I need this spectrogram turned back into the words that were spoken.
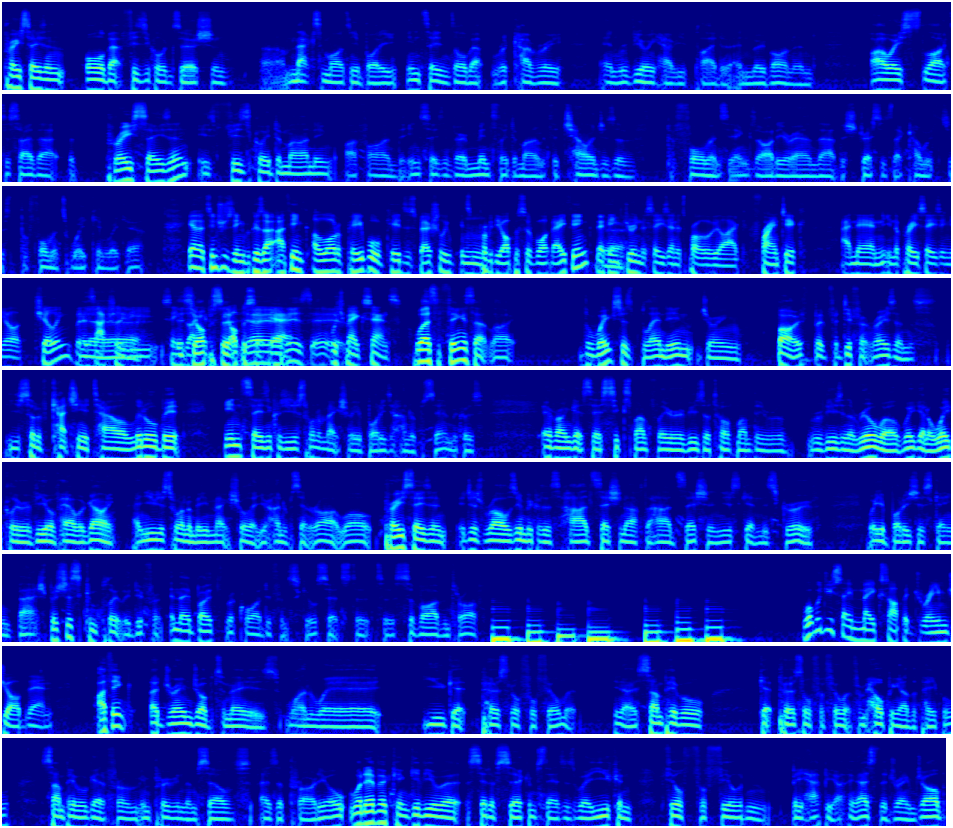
Preseason, all about physical exertion, uh, maximizing your body. In season's all about recovery and reviewing how you've played and, and move on. And I always like to say that the pre-season is physically demanding. I find the in-season very mentally demanding with the challenges of performance, the anxiety around that, the stresses that come with just performance week in, week out. Yeah, that's interesting because I, think a lot of people, kids especially, it's probably the opposite of what they think. They think Mm. During the season it's probably like frantic, and then in the preseason you're chilling, but it's Yeah, actually yeah. the seems It's like the it's the opposite. opposite. Yeah, yeah, yeah, it is. Yeah, which yeah. makes sense. Well, that's the thing is that like the weeks just blend in during both, but for different reasons. You're sort of catching your tail a little bit in season because you just want to make sure your body's 100% because everyone gets their six monthly reviews or 12 monthly re- reviews in the real world. We get a weekly review of how we're going, and you just want to be make sure that you're 100% right. Well, preseason, it just rolls in because it's hard session after hard session. You're just getting this groove where your body's just getting bashed, but it's just completely different. And they both require different skill sets to, to survive and thrive. What would you say makes up a dream job then? I think a dream job to me is one where you get personal fulfillment. You know, some people get personal fulfillment from helping other people. Some people get it from improving themselves as a priority or whatever can give you a, a set of circumstances where you can feel fulfilled and be happy. I think that's the dream job.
